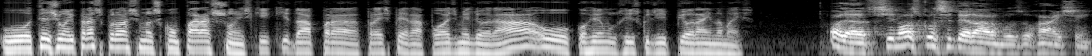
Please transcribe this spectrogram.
O Tejão, e para as próximas comparações, o que, que dá para esperar? Pode melhorar ou corremos risco de piorar ainda mais? Olha, se nós considerarmos o Heisen,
